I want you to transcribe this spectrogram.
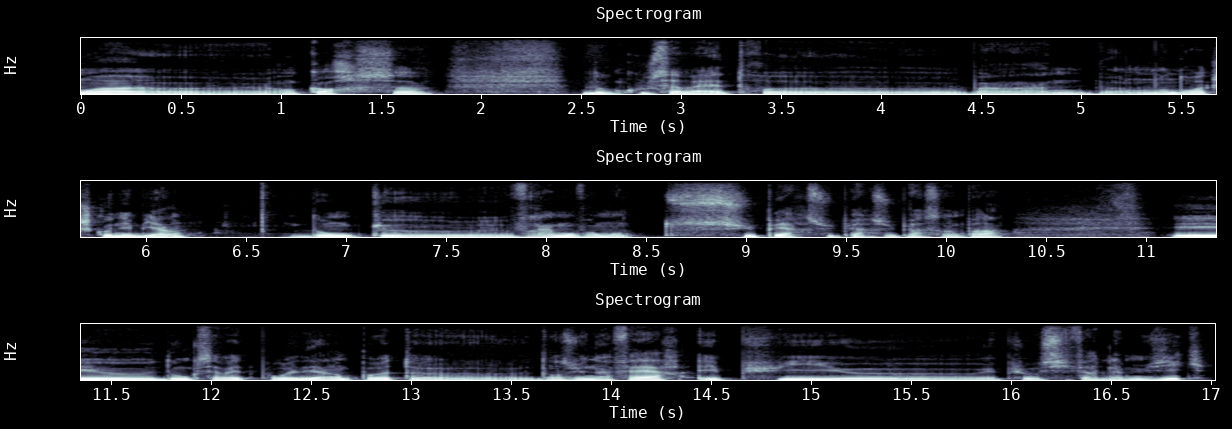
mois en Corse, donc où ça va être ben, un, endroit que je connais bien. Donc vraiment, vraiment super, super, super sympa. Et donc ça va être pour aider un pote dans une affaire et puis, et puis aussi faire de la musique.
